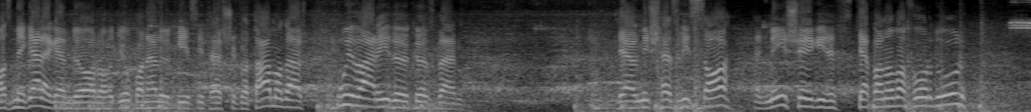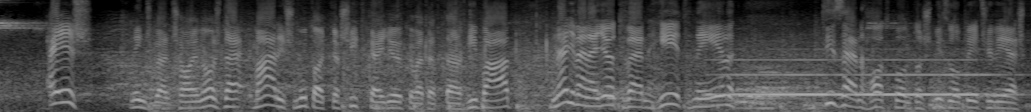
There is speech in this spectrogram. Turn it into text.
az még elegendő arra, hogy jobban előkészíthessük a támadást. Újvári időközben Gyelmishez vissza, egy mélységi Sztyepanova fordul, és nincs bent sajnos, de már is mutatja Sitkei győkövetett el hibát. 41-57-nél 16 pontos Mizó Pécsi VSK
